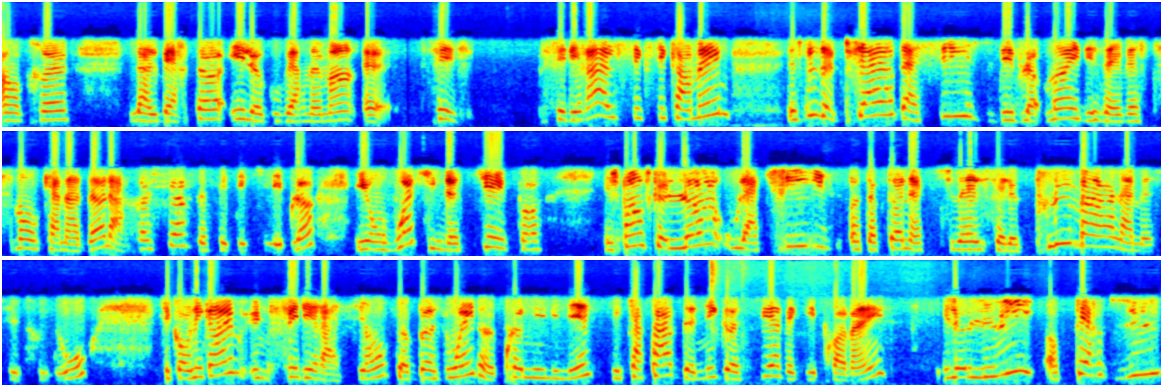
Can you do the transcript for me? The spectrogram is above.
entre l'Alberta et le gouvernement euh, fédéral, c'est que c'est quand même une espèce de pierre d'assise du développement et des investissements au Canada, la recherche de cet équilibre-là, et on voit qu'il ne tient pas. Et je pense que là où la crise autochtone actuelle fait le plus mal à M. Trudeau, c'est qu'on est quand même une fédération qui a besoin d'un premier ministre qui est capable de négocier avec des provinces. Et là, lui a perdu,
